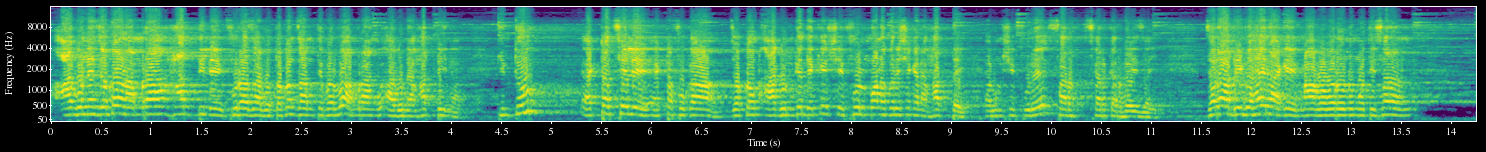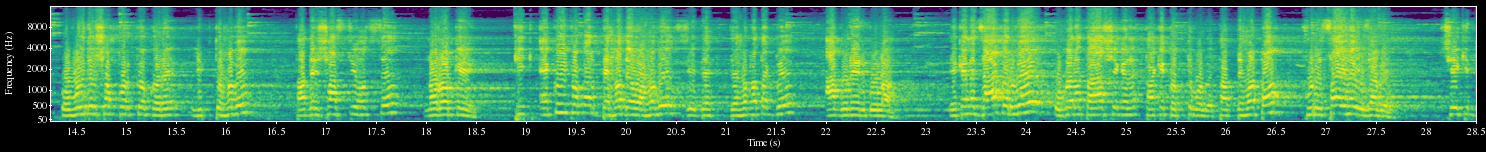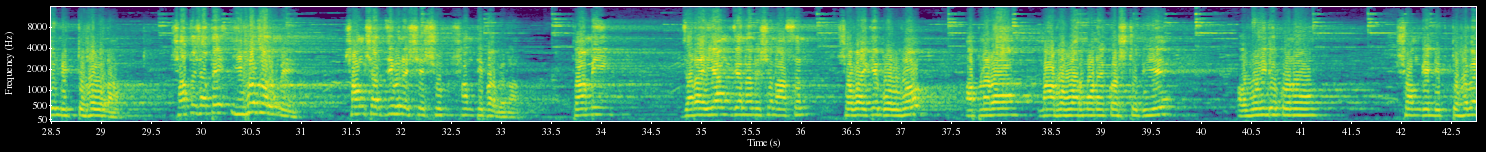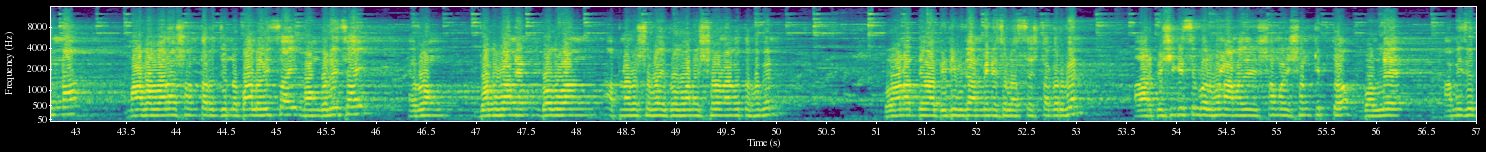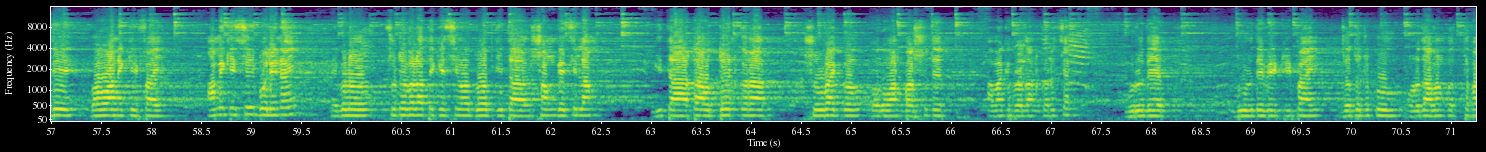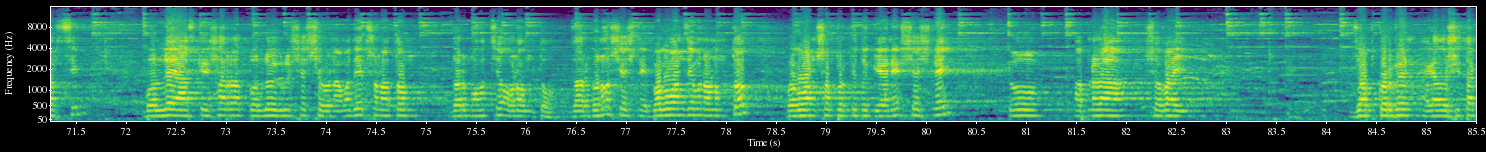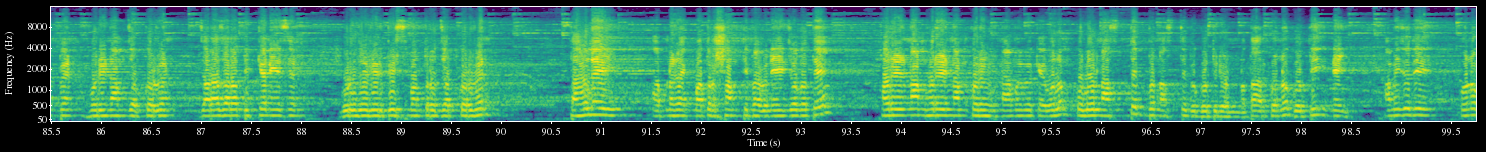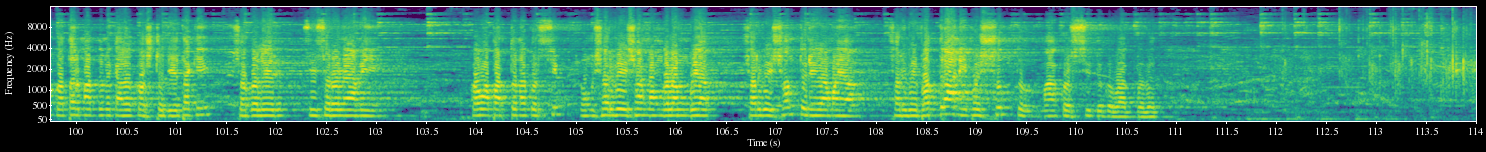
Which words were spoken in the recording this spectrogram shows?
আগুনে যখন আমরা হাত দিলে ফুরা যাব, তখন জানতে পারব আমরা আগুনে হাত দিই না। কিন্তু একটা ছেলে, একটা ফোকা যখন আগুনকে দেখে, সে ফুল মনে করে সেখানে হাত দেয় এবং সে ফুরে সারকার হয়ে যায়। যারা বিবাহের আগে মা বাবার অনুমতি ছাড়া অবৈধ সম্পর্ক করে লিপ্ত হবে, তাদের শাস্তি হচ্ছে নরকে। ঠিক একই প্রকার দেহ দেওয়া হবে, যে দেহ- দেহটা থাকবে আগুনের গোলা। এখানে যা করবে, ওখানে তা সেখানে তাকে করতে বলবে। তার দেহটা পুরো ছাই হয়ে যাবে। সে কিন্তু মৃত্যু হবে না। সাথে সাথে ইহজন্মে সংসার জীবনে সে সুখ শান্তি পাবে না। তো আমি, যারা ইয়াং জেনারেশন আছেন, সবাইকে বলব, আপনারা মা বাবার মনে কষ্ট দিয়ে অবৈধ কোনো সঙ্গে লিপ্ত হবেন না। মা বাবারা সন্তানের জন্য ভালোই চাই মঙ্গলই চাই এবং ভগবানের, ভগবান, আপনারা সবাই ভগবানের শরণাগত হবেন। ভগবানের দেওয়া বিধিবিধান মেনে চলার চেষ্টা করবেন। আর বেশি কিছু বলব না, আমাদের সময় সংক্ষিপ্ত। বললে আমি যদি ভগবানের কৃপায়, আমি কিছুই বলি নাই, এগুলো ছোটোবেলা থেকে শ্রীমদ গীতার সঙ্গে ছিলাম। গীতাটা অধ্যয়ন করার সৌভাগ্য ভগবান বাসুদেব আমাকে প্রদান করেছেন। গুরুদেব, গুরুদেবের কৃপায় যতটুকু অনুধাবন করতে পারছি। বললে আজকে সারা রাত বললেও এগুলো শেষ হবে না। আমাদের সনাতন ধর্ম হচ্ছে অনন্ত, যার কোনো শেষ নেই। ভগবান যেমন অনন্ত, ভগবান সম্পর্কিত জ্ঞানের শেষ নেই। তো আপনারা সবাই জপ করবেন, একাদশী থাকবেন, হরিনাম জপ করবেন, যারা যারা দীক্ষা নিয়েছেন, গুরুদেবের বীজ মন্ত্র জপ করবেন, তাহলেই আপনারা একমাত্র শান্তি পাবেন এই জগতে। হরের নাম হরের নাম করে নাম হবে কেবলম কোলো নাস্তেব্য নাস্তেব্য গতির অন্য তার কোনো গতি নেই। আমি যদি কোনো কথার মাধ্যমে কারও কষ্ট দিয়ে থাকি, সকলের শ্রীচরণে আমি ক্ষমা প্রার্থনা করছি। এবং সর্বেশাং মঙ্গলম বয়া সর্বে সন্তু নিরাময়া। সর্বে ভদ্রাণী পশ্যন্তু মা কর্ষিত ভাগ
